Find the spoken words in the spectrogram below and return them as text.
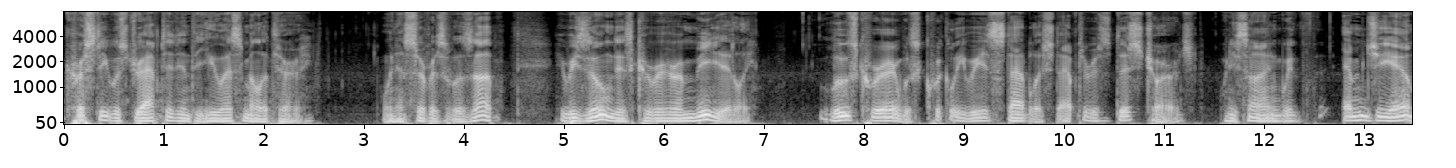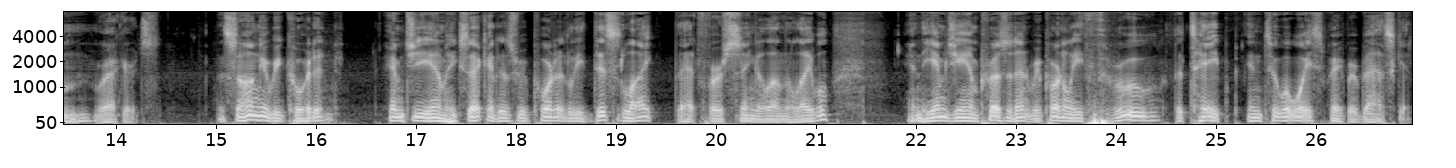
Christie was drafted into the U.S. military. When his service was up, he resumed his career immediately. Lou's career was quickly reestablished after his discharge when he signed with MGM Records. The song he recorded, MGM executives reportedly disliked that first single on the label, and the MGM president reportedly threw the tape into a wastepaper basket.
